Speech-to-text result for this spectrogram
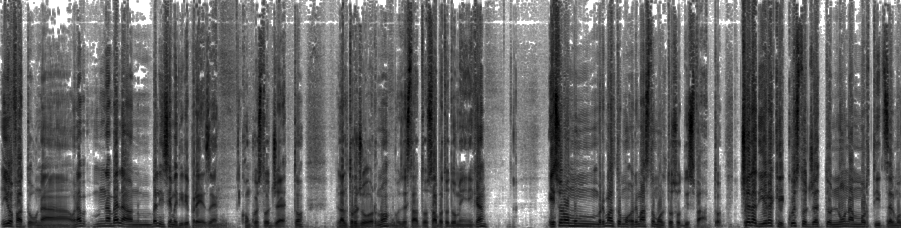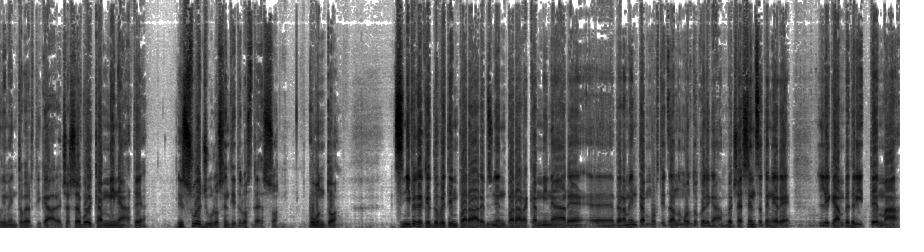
io ho fatto una, una, una bella, un bel insieme di riprese con questo oggetto l'altro giorno, cos'è stato sabato e domenica, e sono rimasto, rimasto, molto soddisfatto. C'è da dire che questo oggetto non ammortizza il movimento verticale, cioè se voi camminate, il su e giù lo sentite lo stesso. Punto. Significa che dovete imparare, bisogna imparare a camminare eh, veramente ammortizzando molto con le gambe, cioè senza tenere le gambe dritte, ma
